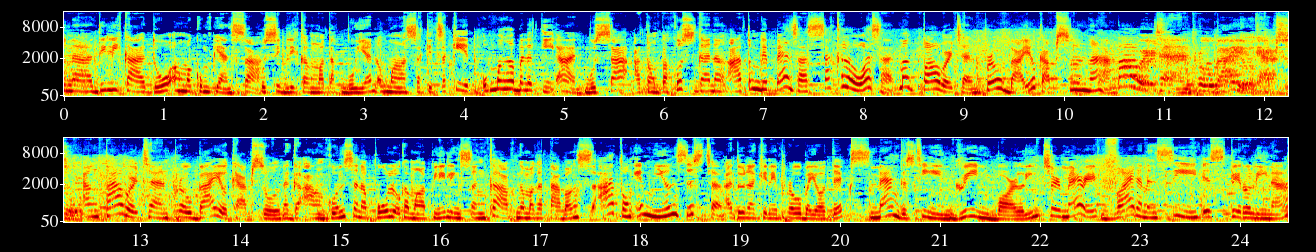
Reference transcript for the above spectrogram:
panahon na delikado ang magkumpiyansa. Posible kang matakbuyan og mga sakit-sakit o mga balatian. Busa atong pakusgan ang atong depensa sa kalawasan. Mag Power 10 Pro Bio Capsule na. Power 10 Pro Bio Capsule. Ang Power 10 Pro Bio Capsule nagaangkon sa napulo ka mga piniling sangkap nga makatabang sa atong immune system. Aduna kini probiotics, mangosteen, green barley, turmeric, vitamin C, spirulina,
